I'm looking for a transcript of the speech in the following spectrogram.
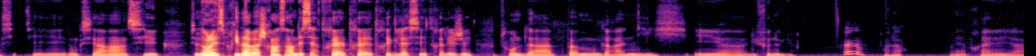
c'était donc c'est un, c'est, dans l'esprit d'un vacherin. C'est un dessert très très très glacé, très léger, autour de la pomme granny et du fenouil. Ah. Voilà. Et après il y a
